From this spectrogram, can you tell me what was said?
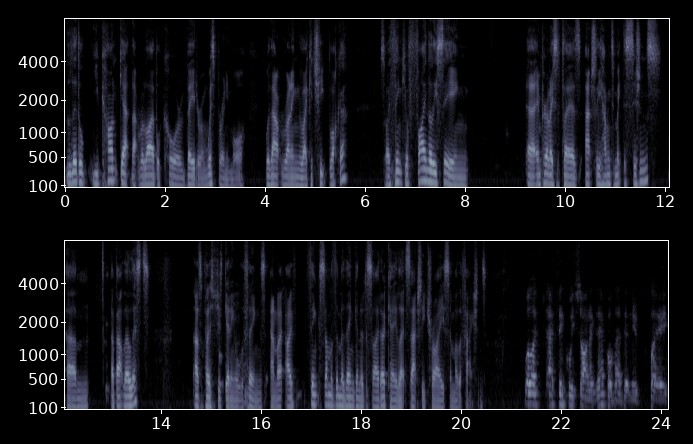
little. You can't get that reliable core of Vader and Whisper anymore without running like a cheap blocker. So I think you're finally seeing uh, Imperial Aces players actually having to make decisions um, about their lists as opposed to just getting all the things. And I, I think some of them are then going to decide, okay, let's actually try some other factions. Well, I, I think we saw an example of that, didn't you? Play,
